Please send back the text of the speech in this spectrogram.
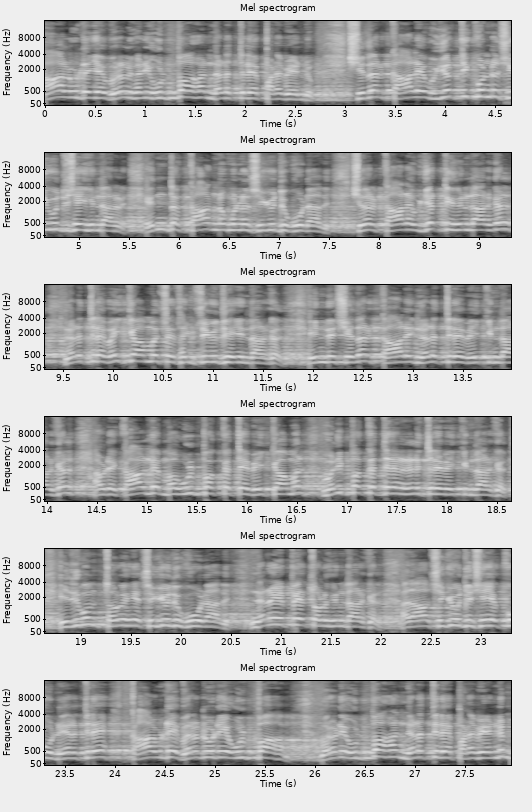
காலுடைய விரல்களில் உட்பாக நிலத்திலே பட வேண்டும். சிலர் காலை உயர்த்தி கொண்டு சிகிச்சை செய்கின்றார்கள். எந்த காரணம் கொண்டும் செய்வது கூடாது. சிலர் காலை உயர்த்துகின்றார்கள் நிலத்திலே வைக்காமல் செய்வது செய்கின்றார்கள். இன்று சிலர் காலை நிலத்திலே வைக்கின்றார்கள் அவருடைய காலுடைய உள்பக்கத்தை வைக்காமல் வெளிப்பக்கத்திலே நிலத்திலே வைக்கின்றார்கள். இதுவும் தொழுகை செய்வது கூடாது. நிறைய பேர் சொல்கின்றார்கள் அதாவது செய்வது செய்யக்கூடிய நேரத்திலே காலுடைய விரலுடைய உள்பாகம். விரலுடைய உட்பாகம் நிலத்திலே பட வேண்டும்.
